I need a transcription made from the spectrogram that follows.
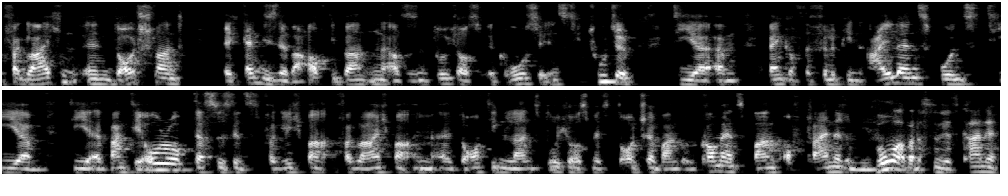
vergleichen in Deutschland ich kenne die selber auch, die Banken, also sind durchaus große Institute, die ähm, Bank of the Philippine Islands und die, die äh, Bank de Oro. Das ist jetzt vergleichbar, vergleichbar im äh, dortigen Land durchaus mit Deutscher Bank und Commerzbank auf kleinerem Niveau, aber das sind jetzt keine,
